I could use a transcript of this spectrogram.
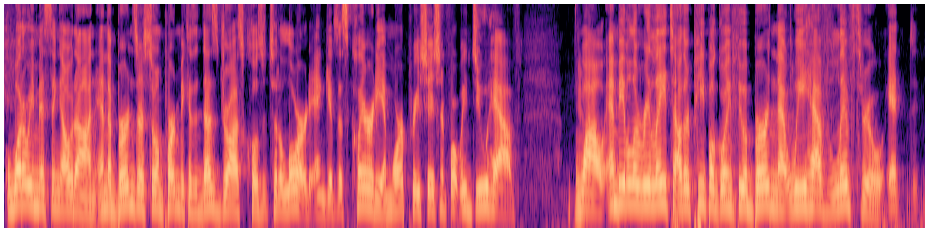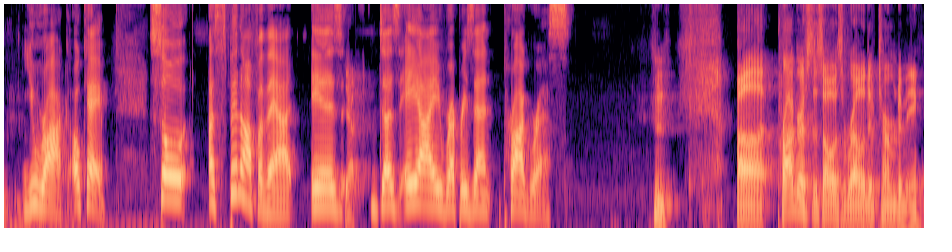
What are we missing out on? And the burdens are so important because it does draw us closer to the Lord and gives us clarity and more appreciation for what we do have. Yeah. Wow. And be able to relate to other people going through a burden that we have lived through. It you rock. Okay. So a spin-off of that is yeah. does AI represent progress? Hmm. Uh, progress is always a relative term to me.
